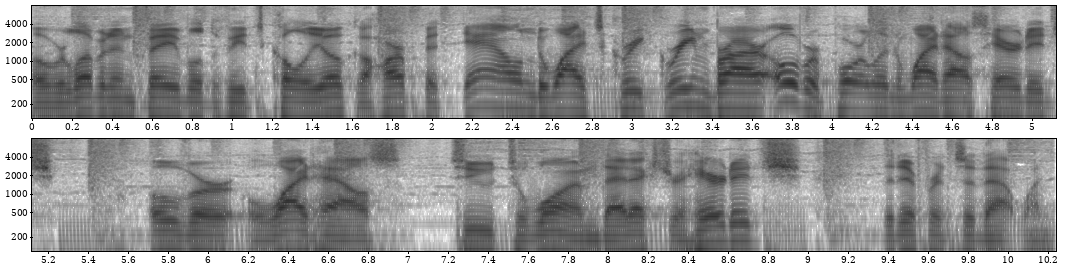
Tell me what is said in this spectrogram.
over Lebanon Fable defeats Culleoka. Harpeth down to Whites Creek. Greenbrier over Portland. White House Heritage over White House 2 to 1. That extra Heritage, the difference in that one.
